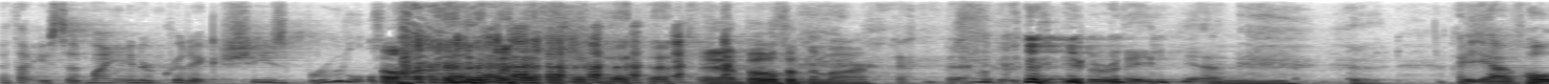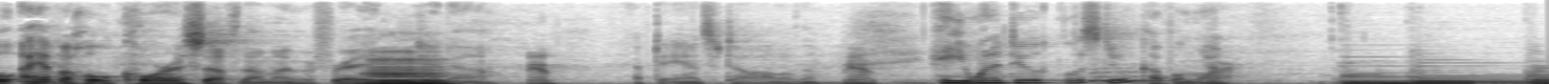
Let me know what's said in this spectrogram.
I thought you said my inner critic. She's brutal. Oh. Yeah, both of them are. You're right. Yeah. Mm. I, I have whole. I have a whole chorus of them. I'm afraid. You mm. know, Yeah. have to answer to all of them. Yeah. Hey, you want to do? Let's do a couple more. I've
